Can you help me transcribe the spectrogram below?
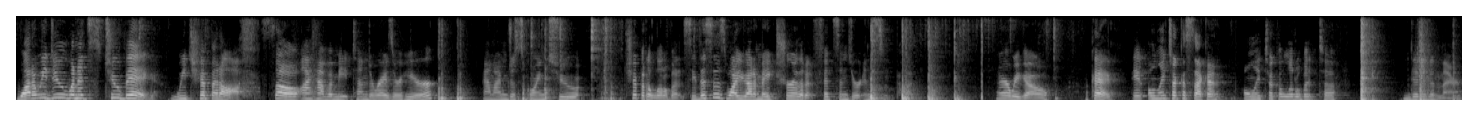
What do we do when it's too big? We chip it off. So I have a meat tenderizer here and I'm just going to chip it a little bit. See, this is why you gotta make sure that it fits into your Instant Pot. There we go. Okay, it only took a second, only took a little bit to get it in there.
